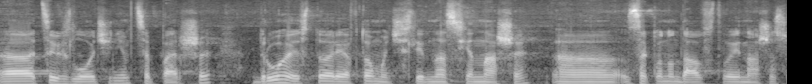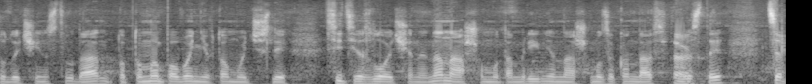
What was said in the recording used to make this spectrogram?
е, цих злочинів. Це перше. Друга історія, в тому числі, в нас є наше е, законодавство і наше судочинство. Да? Тобто ми повинні в тому числі всі ці злочини на нашому там рівні, на нашому законодавстві вести. Це,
